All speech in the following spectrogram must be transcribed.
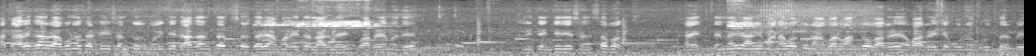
हा कार्यक्रम राबवण्यासाठी संतोष मोहिते दादांचाच सहकार्य आम्हाला इथं लागलं आहे वागळ्यामध्ये त्यांचे जे संस्थापक आहेत त्यांनाही आम्ही मनापासून आभार मानतो वागळे वागळेच्या पूर्ण ग्रुपतर्फे.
